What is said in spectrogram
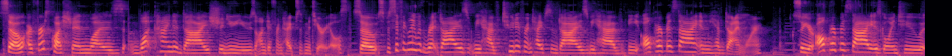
So our first question was, what kind of dyes should you use on different types of materials? So specifically with RIT dyes, we have two different types of dyes. We have the all-purpose dye and we have Dye More. So your all-purpose dye is going to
